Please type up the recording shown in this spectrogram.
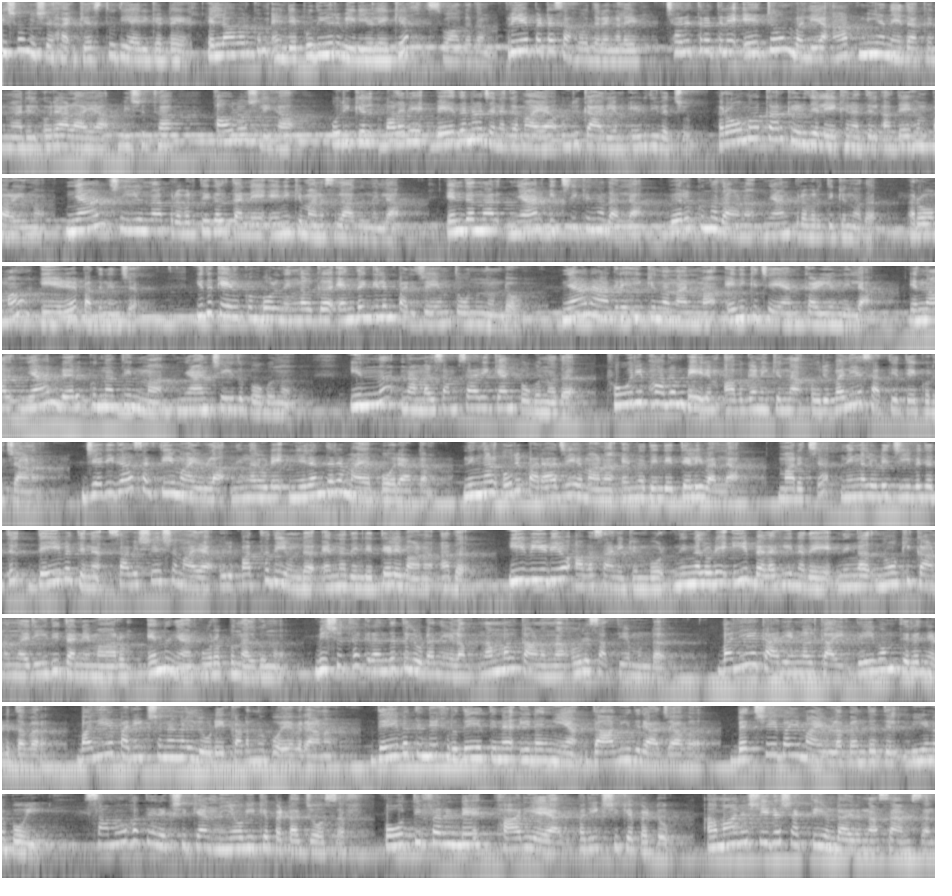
ഈശോ ഗസ്തുതി സ്തുതിയായിരിക്കട്ടെ എല്ലാവർക്കും എന്റെ പുതിയൊരു വീഡിയോയിലേക്ക് സ്വാഗതം. പ്രിയപ്പെട്ട സഹോദരങ്ങളെ ചരിത്രത്തിലെ ഏറ്റവും വലിയ ആത്മീയ നേതാക്കന്മാരിൽ ഒരാളായ വിശുദ്ധ പൗലോഷ്ലിഹ ഒരിക്കൽ വളരെ വേദനാജനകമായ ഒരു കാര്യം എഴുതി വച്ചു. റോമാക്കാർക്ക് എഴുതിയ ലേഖനത്തിൽ അദ്ദേഹം പറയുന്നു ഞാൻ ചെയ്യുന്ന പ്രവൃത്തികൾ തന്നെ എനിക്ക് മനസ്സിലാകുന്നില്ല. എന്തെന്നാൽ ഞാൻ ഇച്ഛിക്കുന്നതല്ല വെറുക്കുന്നതാണ് ഞാൻ പ്രവർത്തിക്കുന്നത്. റോമ ഏഴ് പതിനഞ്ച്. ഇത് കേൾക്കുമ്പോൾ നിങ്ങൾക്ക് എന്തെങ്കിലും പരിചയം തോന്നുന്നുണ്ടോ? ഞാൻ ആഗ്രഹിക്കുന്ന നന്മ എനിക്ക് ചെയ്യാൻ കഴിയുന്നില്ല. എന്നാൽ ഞാൻ വെറുക്കുന്ന തിന്മ ഞാൻ ചെയ്തു പോകുന്നു. ഇന്ന് നമ്മൾ സംസാരിക്കാൻ പോകുന്നത് ഭൂരിഭാഗം പേരും അവഗണിക്കുന്ന ഒരു വലിയ സത്യത്തെക്കുറിച്ചാണ്. ജടികാസക്തിയുമായുള്ള നിങ്ങളുടെ നിരന്തരമായ പോരാട്ടം. നിങ്ങൾ ഒരു പരാജയമാണ് എന്നതിന്റെ തെളിവല്ല. മറിച്ച് നിങ്ങളുടെ ജീവിതത്തിൽ ദൈവത്തിന് സവിശേഷമായ ഒരു പദ്ധതിയുണ്ട് എന്നതിന്റെ തെളിവാണ് അത്. ഈ വീഡിയോ അവസാനിക്കുമ്പോൾ നിങ്ങളുടെ ഈ ബലഹീനതയെ നിങ്ങൾ നോക്കിക്കാണുന്ന രീതി തന്നെ മാറും എന്ന് ഞാൻ ഉറപ്പു നൽകുന്നു. വിശുദ്ധ ഗ്രന്ഥത്തിലുടനീളം നമ്മൾ കാണുന്ന ഒരു സത്യമുണ്ട്. വലിയ കാര്യങ്ങൾക്കായി ദൈവം തിരഞ്ഞെടുത്തവർ വലിയ പരീക്ഷണങ്ങളിലൂടെ കടന്നുപോയവരാണ്. ദൈവത്തിന്റെ ഹൃദയത്തിന് ഇണങ്ങിയ ദാവീദ് രാജാവ് ബത്ഷേബയുമായുള്ള ബന്ധത്തിൽ വീണുപോയി. സമൂഹത്തെ രക്ഷിക്കാൻ നിയോഗിക്കപ്പെട്ട ജോസഫ് പോത്തിഫറിന്റെ ഭാര്യയാൽ പരീക്ഷിക്കപ്പെട്ടു. അമാനുഷിക ശക്തിയുണ്ടായിരുന്ന സാംസൺ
